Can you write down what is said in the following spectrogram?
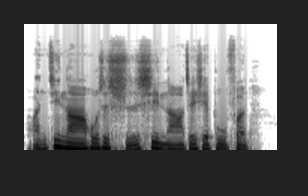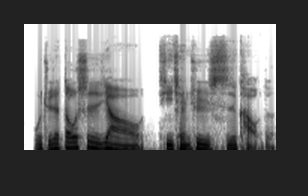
环境啊，或是食性啊这些部分，我觉得都是要提前去思考的。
